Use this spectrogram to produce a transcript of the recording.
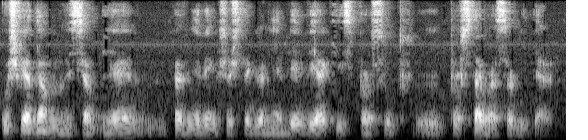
uświadommy sobie, pewnie większość tego nie wie, w jaki sposób e, powstała Solidarność.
